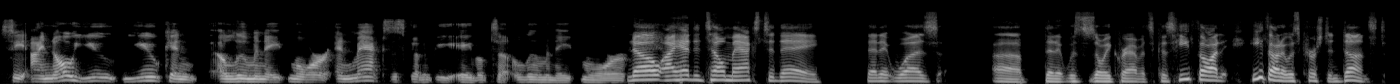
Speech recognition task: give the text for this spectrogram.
See, I know you you can illuminate more, and Max is going to be able to illuminate more. No, I had to tell Max today that it was uh that it was Zoe Kravitz because he thought he thought it was Kirsten Dunst.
